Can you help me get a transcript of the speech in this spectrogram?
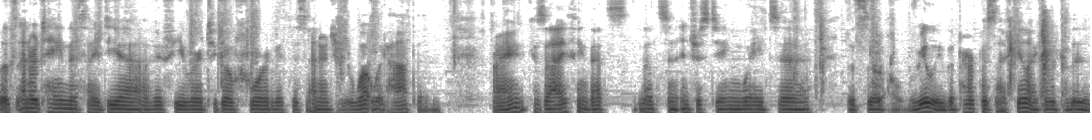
let's entertain this idea of if you were to go forward with this energy, what would happen, right? Because I think that's that's an interesting way to. That's a, really the purpose. I feel like with the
